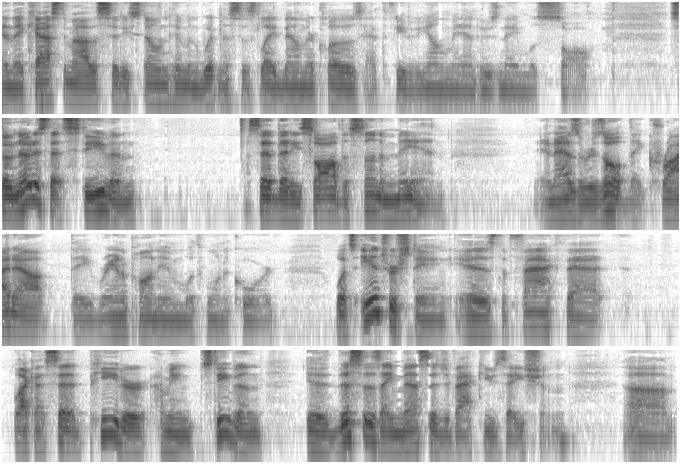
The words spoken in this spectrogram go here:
and they cast him out of the city, stoned him, and witnesses laid down their clothes at the feet of a young man whose name was Saul. So notice that Stephen said that he saw the Son of Man, and as a result, they cried out, they ran upon him with one accord. What's interesting is the fact that, like I said, Peter, I mean, Stephen, is, this is a message of accusation. Um,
